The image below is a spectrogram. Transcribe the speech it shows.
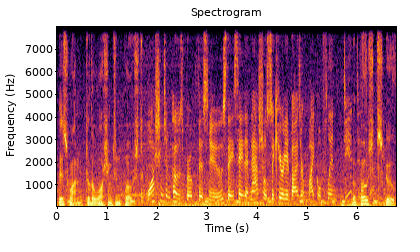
This one to the Washington Post. The Washington Post broke this news. They say that National Security Advisor Michael Flynn did. The Post scoop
